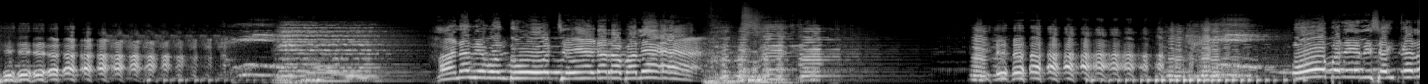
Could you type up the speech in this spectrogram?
ಹಣವೇ ಒಂದು ಜೇಡರ ಬಲೆ. ಓ ಬಲೆಯಲ್ಲಿ ಶಂಕರ.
